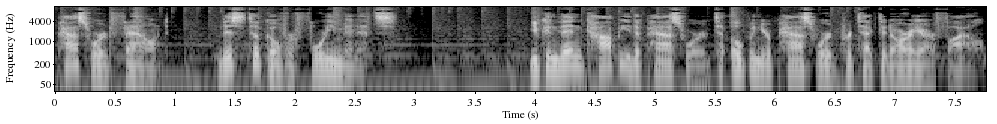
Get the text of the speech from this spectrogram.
Password found. This took over 40 minutes. You can then copy the password to open your password-protected RAR file.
